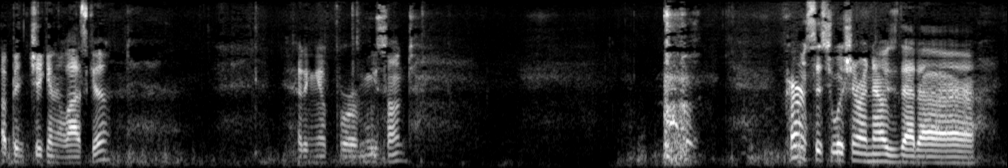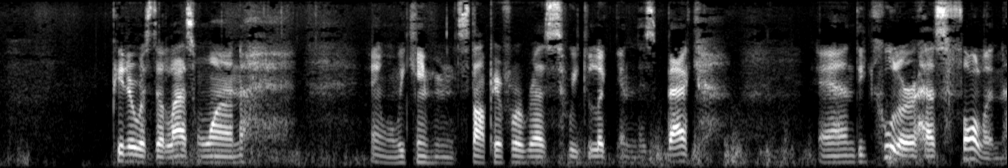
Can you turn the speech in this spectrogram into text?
Up in Chicken, Alaska. Heading up for a moose hunt. Current situation right now is that uh, Peter was the last one and when we came and stopped here for a rest, we looked in his back, and the cooler has fallen.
